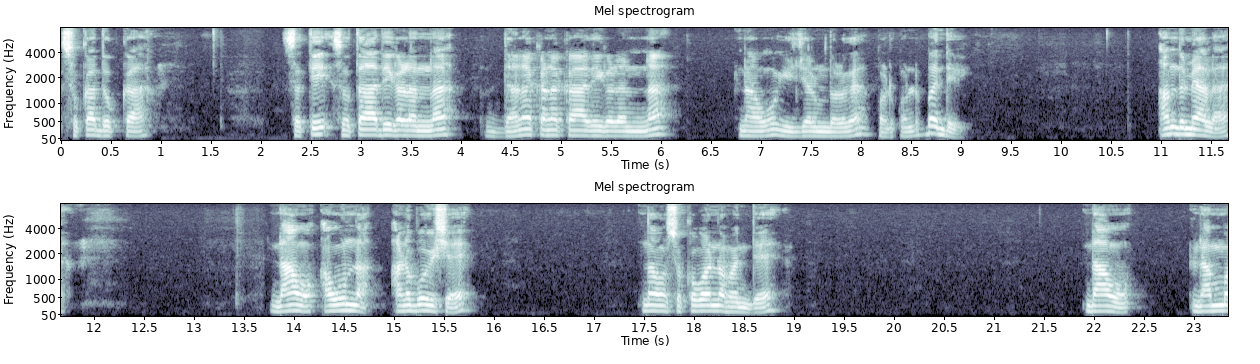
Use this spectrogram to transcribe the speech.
ಸುಖ ದುಃಖ, ಸತಿ ಸುತಾದಿಗಳನ್ನು ದನ ಕಣಕಾದಿಗಳನ್ನು ನಾವು ಈ ಜನ್ಮದೊಳಗೆ ಪಡ್ಕೊಂಡು ಬಂದೀವಿ. ಅಂದಮೇಲೆ ನಾವು ಅವನ್ನ ಅನುಭವಿಸಿ, ನಾವು ಸುಖವನ್ನು ಹೊಂದಿ ನಾವು ನಮ್ಮ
